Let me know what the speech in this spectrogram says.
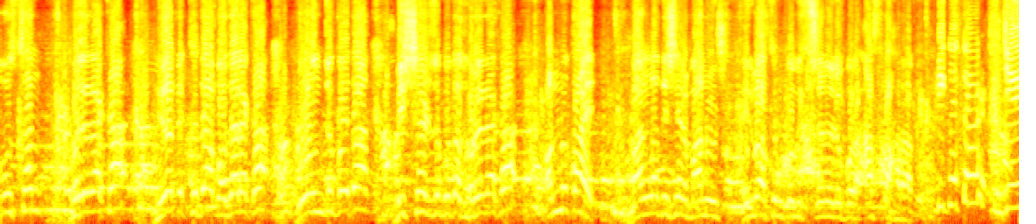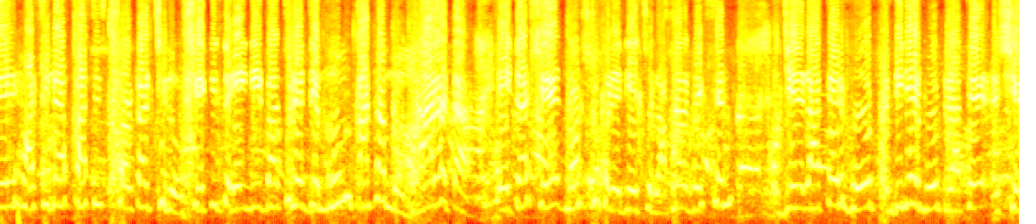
অবস্থান ধরে রাখা, নিরপেক্ষতা বজায় রাখা, গ্রহণযোগ্যতা, বিশ্বাসযোগ্যতা ধরে রাখা, অন্যথায় বাংলাদেশের মানুষ নির্বাচন কমিশনের উপর আস্থা হারাবে। বিগত যে হাসিনা ফাসিস্ট সরকার ছিল, সে কিন্তু এই নির্বাচনের যে মূল কাঠামো, ধারাটা, এটা সে নষ্ট করে দিয়েছিল। আপনারা দেখছেন যে রাতের ভোট, দিনের ভোট রাতে সে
